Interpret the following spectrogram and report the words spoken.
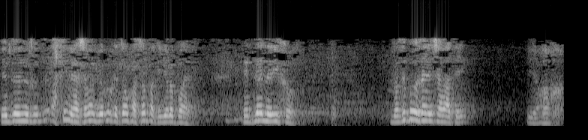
Entonces, así me la llamó, yo creo que todo pasó para que yo lo pueda. Entonces le dijo, no se puede usar el Shabbat, ¿eh? Y yo, oh,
